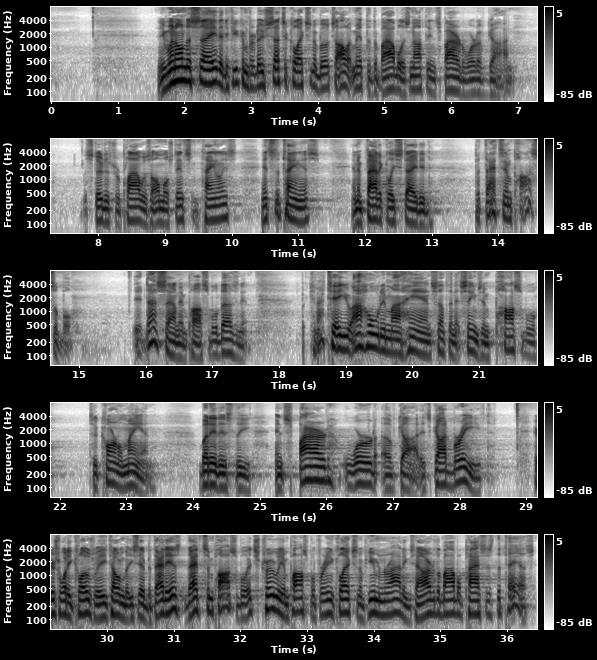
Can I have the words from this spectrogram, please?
And he went on to say that if you can produce such a collection of books, I'll admit that the Bible is not the inspired Word of God. The student's reply was almost instantaneous, instantaneous and emphatically stated, But that's impossible. It does sound impossible, doesn't it? But can I tell you, I hold in my hand something that seems impossible to carnal man, but it is the inspired Word of God. It's God breathed. Here's what he closed with. He told him, but he said, but that is that's impossible. It's truly impossible for any collection of human writings. However, the Bible passes the test.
